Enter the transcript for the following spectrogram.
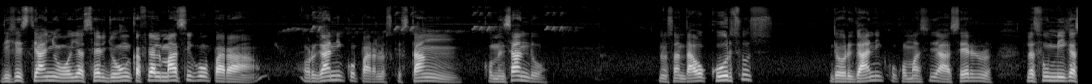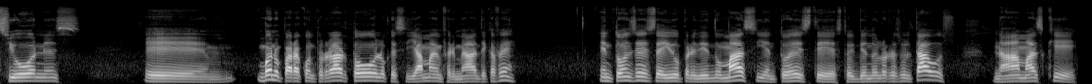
dije este año voy a hacer yo un café almácigo para orgánico para los que están comenzando. Nos han dado cursos de orgánico, cómo hacer las fumigaciones, eh, bueno, para controlar todo lo que se llama enfermedades de café. Entonces he ido aprendiendo más y entonces este, estoy viendo los resultados. Nada más que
